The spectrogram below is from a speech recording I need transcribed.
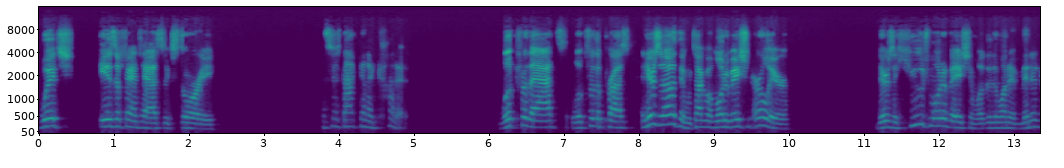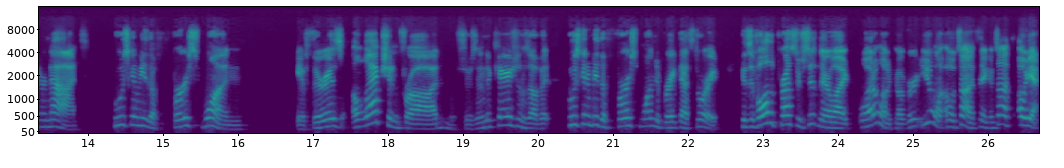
which is a fantastic story? It's just not going to cut it. Look for that. Look for the press. And here's another thing we talked about motivation earlier. There's a huge motivation, whether they want to admit it or not. Who's going to be the first one, if there is election fraud, which there's indications of it, who's going to be the first one to break that story? Because if all the press are sitting there like, well, I don't want to cover it. You don't want, oh, it's not a thing. It's not, oh, yeah,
